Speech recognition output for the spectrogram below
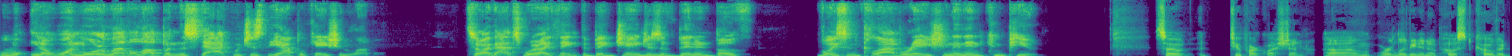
you know one more level up in the stack which is the application level so that's where i think the big changes have been in both voice and collaboration and in compute. So two part question. Um, we're living in a post covid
